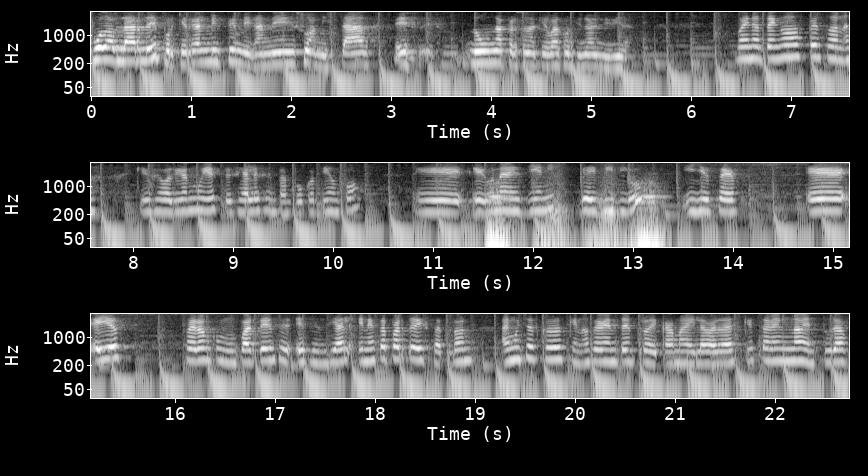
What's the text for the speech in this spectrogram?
puedo hablarle porque realmente me gané su amistad. Es, una persona que va a continuar en mi vida. Bueno, tengo dos personas que se volvieron muy especiales en tan poco tiempo. Eh, eh, una es Jenny, Baby Blue, y Yusef. Eh, ellos fueron como parte esencial. En esta parte de Exatlón hay muchas cosas que no se ven dentro de cámara y la verdad es que estar en una aventura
